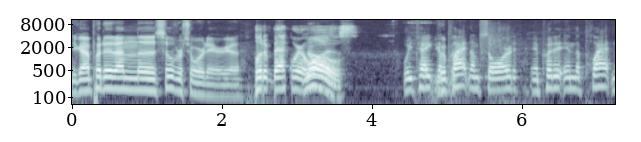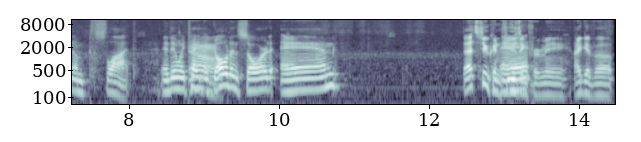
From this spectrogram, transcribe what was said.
You gotta put it on the silver sword area. Put it back where it No. was. We take You the go put- platinum sword and put it in the platinum slot, and then we take the Oh. golden sword and That's too confusing Eh. for me. I give up.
